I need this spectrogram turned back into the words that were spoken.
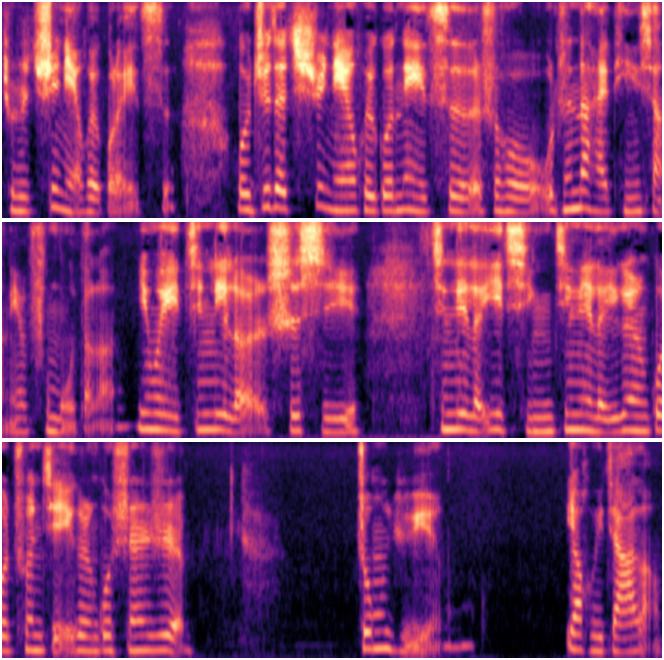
就是去年回国了一次。我记得去年回国那一次的时候，我真的还挺想念父母的了，因为经历了实习，经历了疫情，经历了一个人过春节，一个人过生日，终于要回家了。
